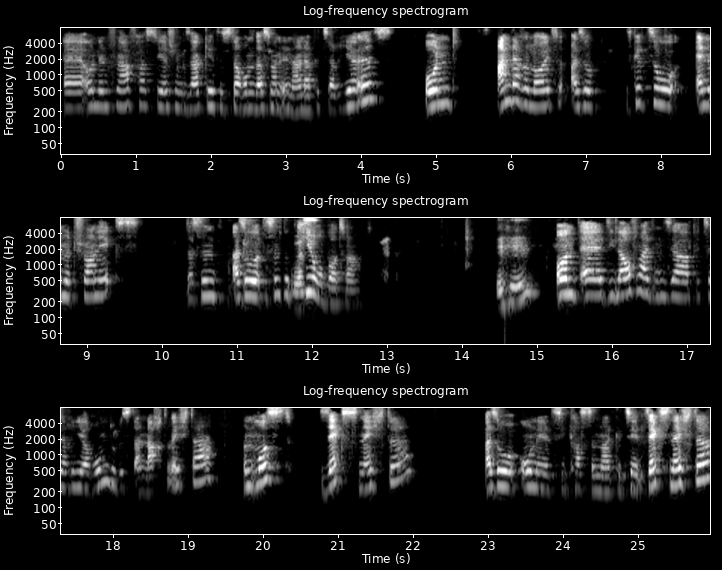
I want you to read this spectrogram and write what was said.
Äh, und in FNAF hast du ja schon gesagt, geht es darum, dass man in einer Pizzeria ist und andere Leute, also es gibt so Animatronics, das sind, also das sind so? Tierroboter. Mhm. Und äh, die laufen halt in dieser Pizzeria rum. Du bist ein Nachtwächter und musst sechs Nächte, also ohne jetzt die Custom Night gezählt, sechs Nächte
